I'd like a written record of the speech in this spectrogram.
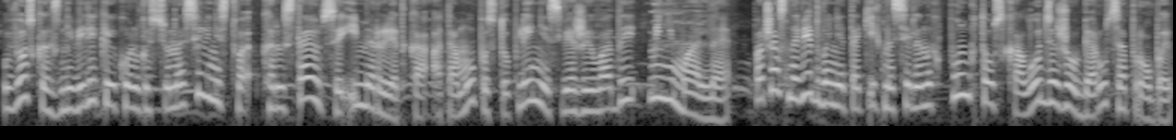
У вёсках з невялікай колькасцю насельніцтва карыстаюцца імі рэдка, а таму паступленне свежай вады мінімальнае. Падчас наведвання такіх населеных пунктаў з калодзежаў бяруцца пробы.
